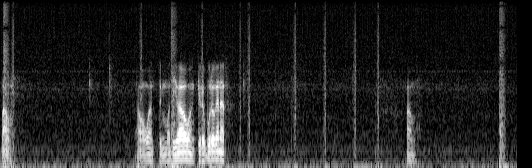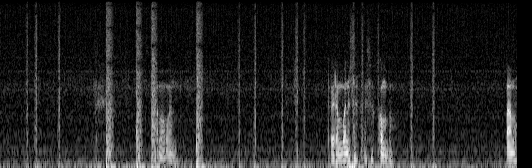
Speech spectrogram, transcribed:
Vamos. Vamos, weón, estoy motivado, weón, quiero puro ganar. Vamos. Vamos, weón. Tuvieron buenos esos, esos combos. Vamos.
